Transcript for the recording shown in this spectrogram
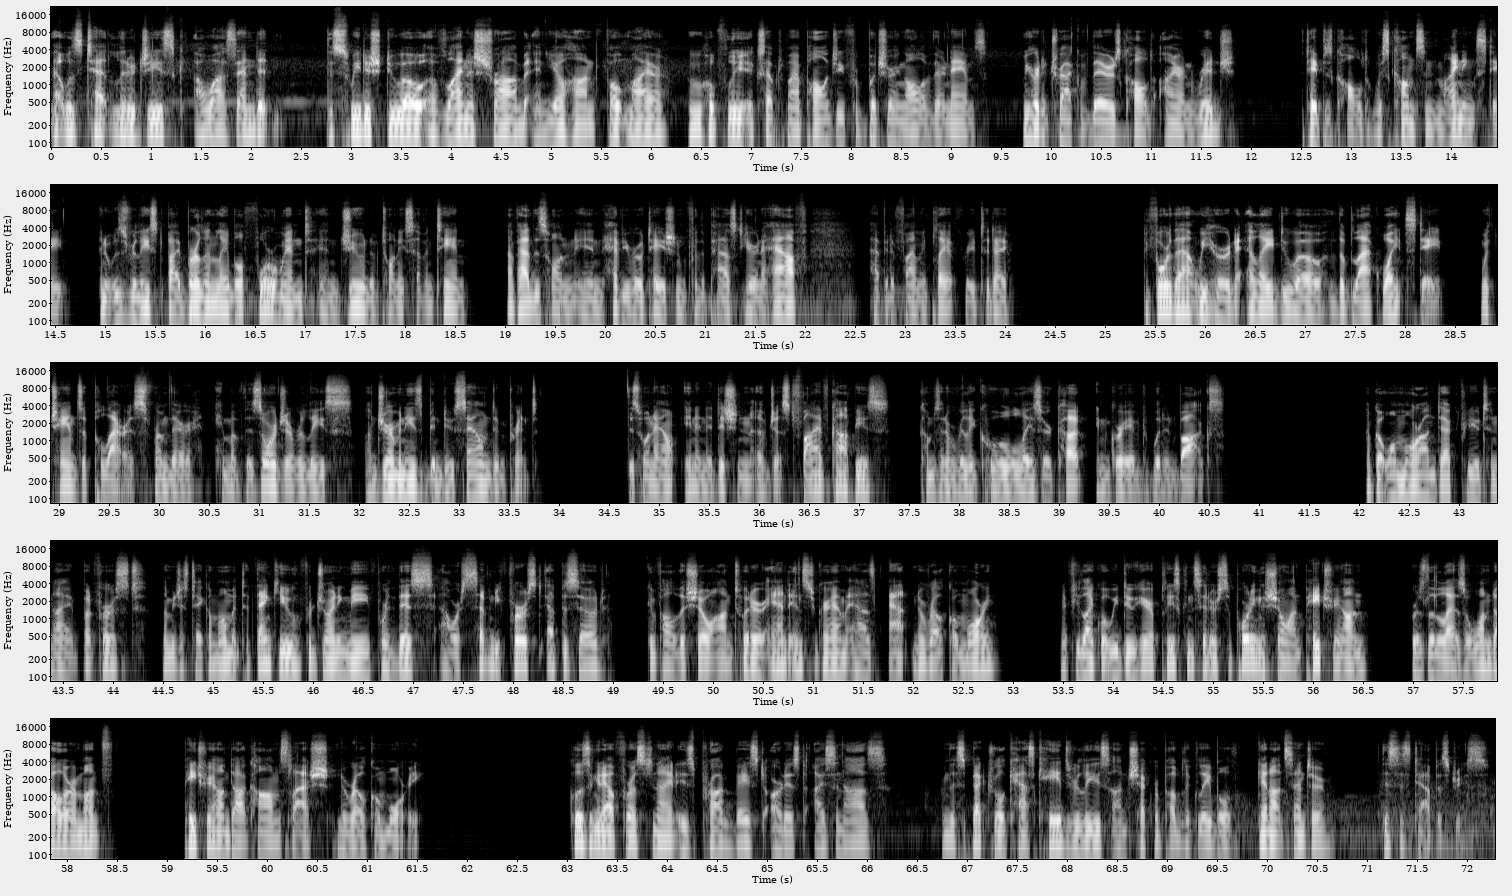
That was Tet Liturgisk Awasendit, the Swedish duo of Linus Schraub and Johan Foltmeyer, who hopefully accept my apology for butchering all of their names. We heard a track of theirs called Iron Ridge. The tape is called Wisconsin Mining State, and it was released by Berlin label Fourwind in June of 2017. I've had this one in heavy rotation for the past year and a half. Happy to finally play it for you today. Before that, we heard LA duo The Black White State with Chains of Polaris from their Hymn of the Zorja release on Germany's Bindu Sound imprint. This one out in an edition of just five copies, comes in a really cool laser cut engraved wooden box. I've got one more on deck for you tonight, but first, let me just take a moment to thank you for joining me for this, our 71st episode. You can follow the show on Twitter and Instagram as at Norelco Mori. And if you like what we do here, please consider supporting the show on Patreon for as little as $1 a month patreon.com slash norelcomori. Closing it out for us tonight is Prague-based artist Isanaz from the Spectral Cascades release on Czech Republic label Genot Centre. This is Tapestries.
